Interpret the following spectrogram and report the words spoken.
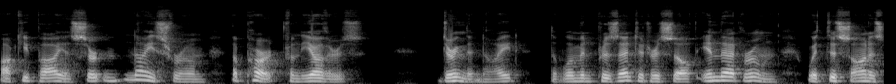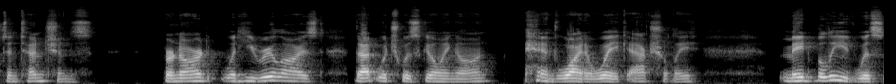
occupy a certain nice room apart from the others. During the night, the woman presented herself in that room with dishonest intentions. Bernard, when he realized that which was going on, and wide awake actually, made believe with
